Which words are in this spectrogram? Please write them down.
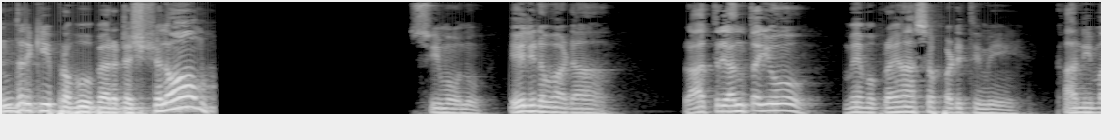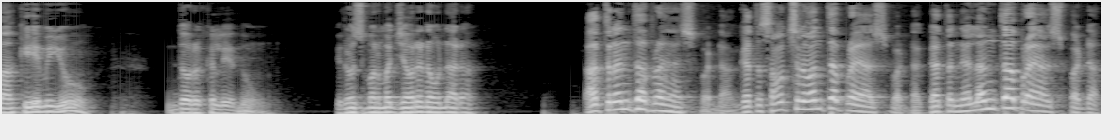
అందరికీ ప్రభు పేరట శలోం. సీమోను ఏలినవాడా రాత్రి అంతయు మేము ప్రయాసపడితిమి కానీ మాకేమియో దొరకలేదు. ఈరోజు మన మధ్య ఎవరైనా ఉన్నారా? రాత్రంతా ప్రయాసపడ్డా గత సంవత్సరం అంతా ప్రయాసపడ్డా గత నెలంతా ప్రయాసపడ్డా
